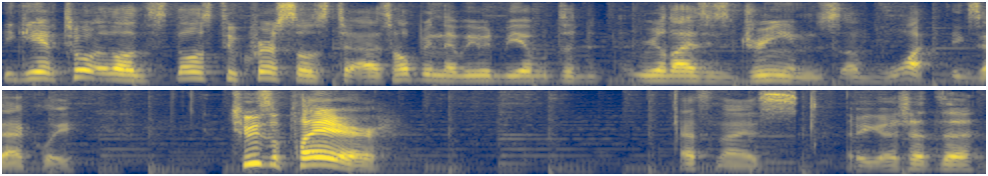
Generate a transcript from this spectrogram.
He gave two those, those two crystals to us, hoping that we would be able to realize his dreams of what exactly. Choose a player. That's nice. There you go. I just had to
